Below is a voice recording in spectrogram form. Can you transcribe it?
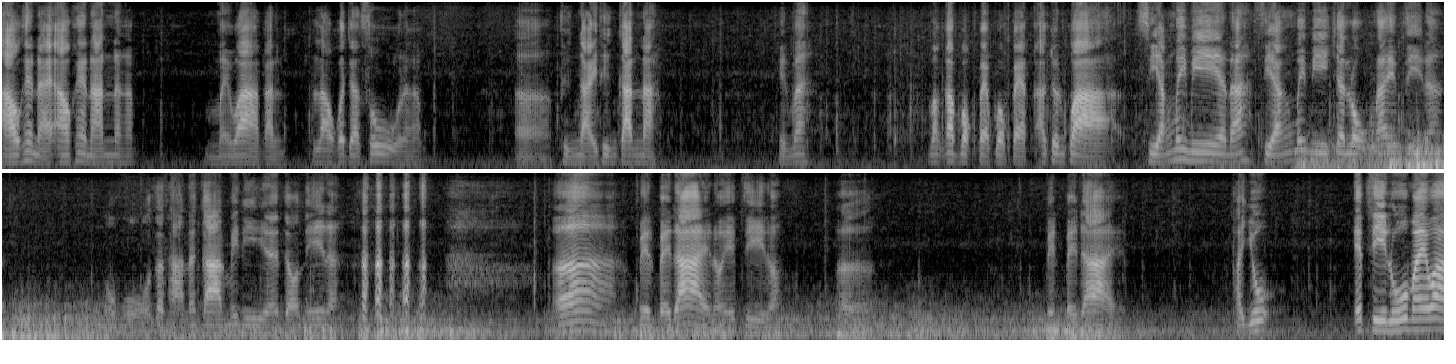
เอาแค่ไหนเอาแค่นั้นนะครับ ไม่ว่ากัน เราก็จะสู้นะครับ เอ่อถึงไหนถึงกันนะเห็นไหมมันก็บอกแปลกบอกแปลกเอาจนกว่าเสียงไม่มีนะเสียงไม่มีจะลงนะเอ็มซีนะโอ้โหสถานการณ์ไม่ดีนะตอนนี้นะอ่าเป็นไปได้เนาะเอฟซีเนาะเออ เป็นไปได้ พายุ เอฟซีรู้ไหมว่า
